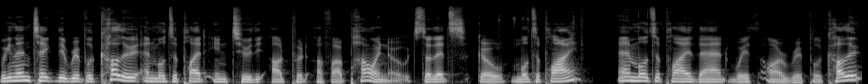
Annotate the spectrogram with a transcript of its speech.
We can then take the ripple color and multiply it into the output of our power node. So let's go multiply and multiply that with our ripple color.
